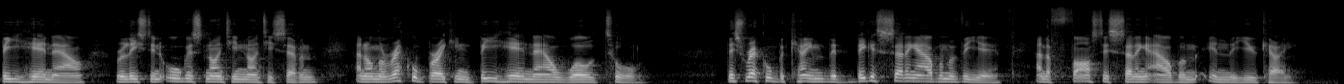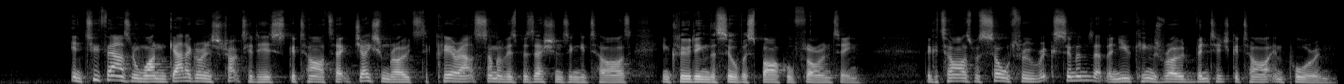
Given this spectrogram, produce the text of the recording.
Be Here Now, released in August 1997, and on the record breaking Be Here Now World Tour. This record became the biggest selling album of the year and the fastest selling album in the UK. In 2001, Gallagher instructed his guitar tech Jason Rhodes to clear out some of his possessions and guitars, including the Silver Sparkle Florentine. The guitars were sold through Rick Simmons at the New Kings Road Vintage Guitar Emporium.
